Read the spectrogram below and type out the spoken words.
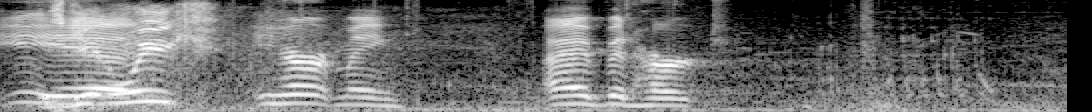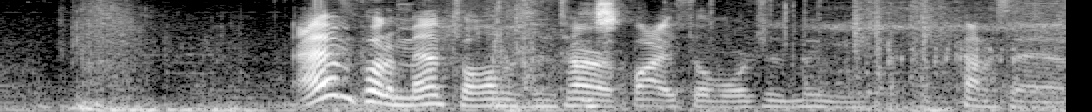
He's getting weak. He hurt me. I've been hurt. I haven't put a mental on this entire fight so far, which is me. Kind of sad.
